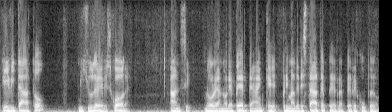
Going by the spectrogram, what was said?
evitato di chiudere le scuole, anzi loro le hanno riaperte anche prima dell'estate per, per recupero,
